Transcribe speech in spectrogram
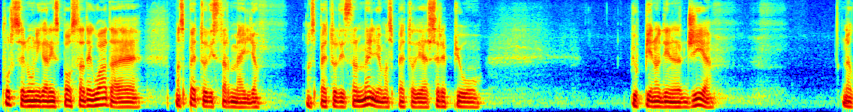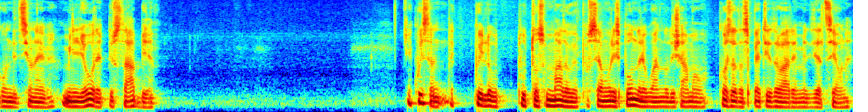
forse l'unica risposta adeguata è, mi aspetto di star meglio, mi aspetto di star meglio, mi aspetto di essere più, più pieno di energia, una condizione migliore, più stabile. E questo è quello tutto sommato che possiamo rispondere quando diciamo cosa ti aspetti di trovare in meditazione.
